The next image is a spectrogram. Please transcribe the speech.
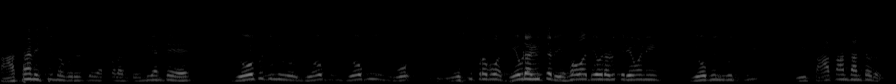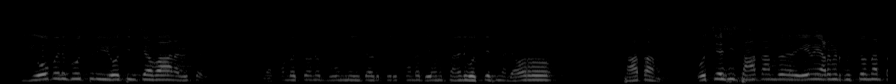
సాతాన్ ఇచ్చింది ఒక గురించి చెప్పాలంటే. ఎందుకంటే యోబుకి నువ్వు యోబు యోబు ఓ- యేసు ప్రభు దేవుడు అడుగుతాడు యహోవా దేవుడు అడుగుతాడు ఏమని? యోబుని గురించి ఈ సాతాంత అంటాడు యోబుని గురించి నువ్వు యోచించావా అని అడుగుతాడు. ఎక్కడ వచ్చాడు భూమి మీద తిరుగుకుండా దేవుని సన్నిధికి వచ్చేసిందండి. ఎవరు? సాతాను. వచ్చేసి సాతాన్ ఏమి ఎరగని కూర్చోందంట.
